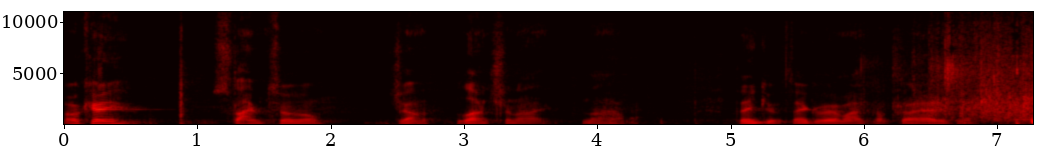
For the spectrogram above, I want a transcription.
Okay, it's time to lunch tonight, now. Thank you, thank you very much, Dr.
